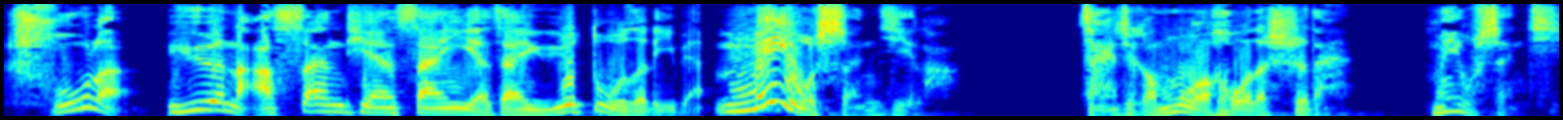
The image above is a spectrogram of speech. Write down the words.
除了约拿三天三夜在鱼肚子里边，没有神迹了，在这个幕后的时代没有神迹。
